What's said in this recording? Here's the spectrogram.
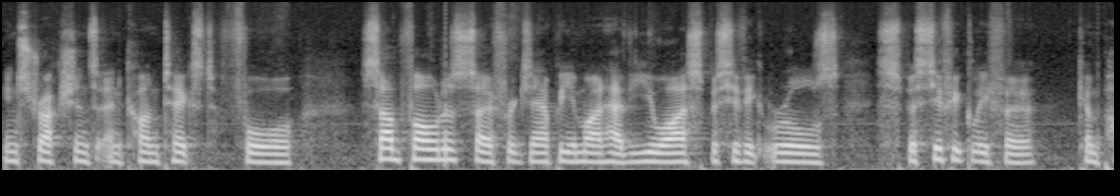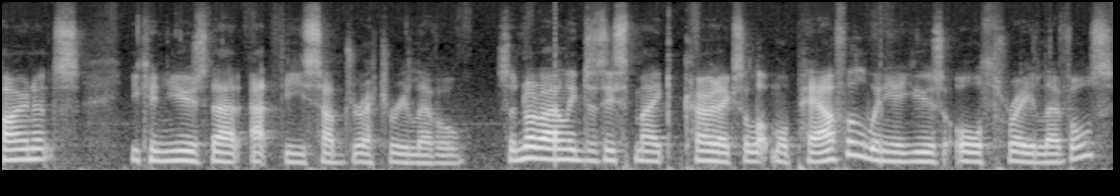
instructions and context for subfolders. So for example, you might have UI specific rules specifically for components you can use that at the subdirectory level. So not only does this make Codex a lot more powerful when you use all three levels,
